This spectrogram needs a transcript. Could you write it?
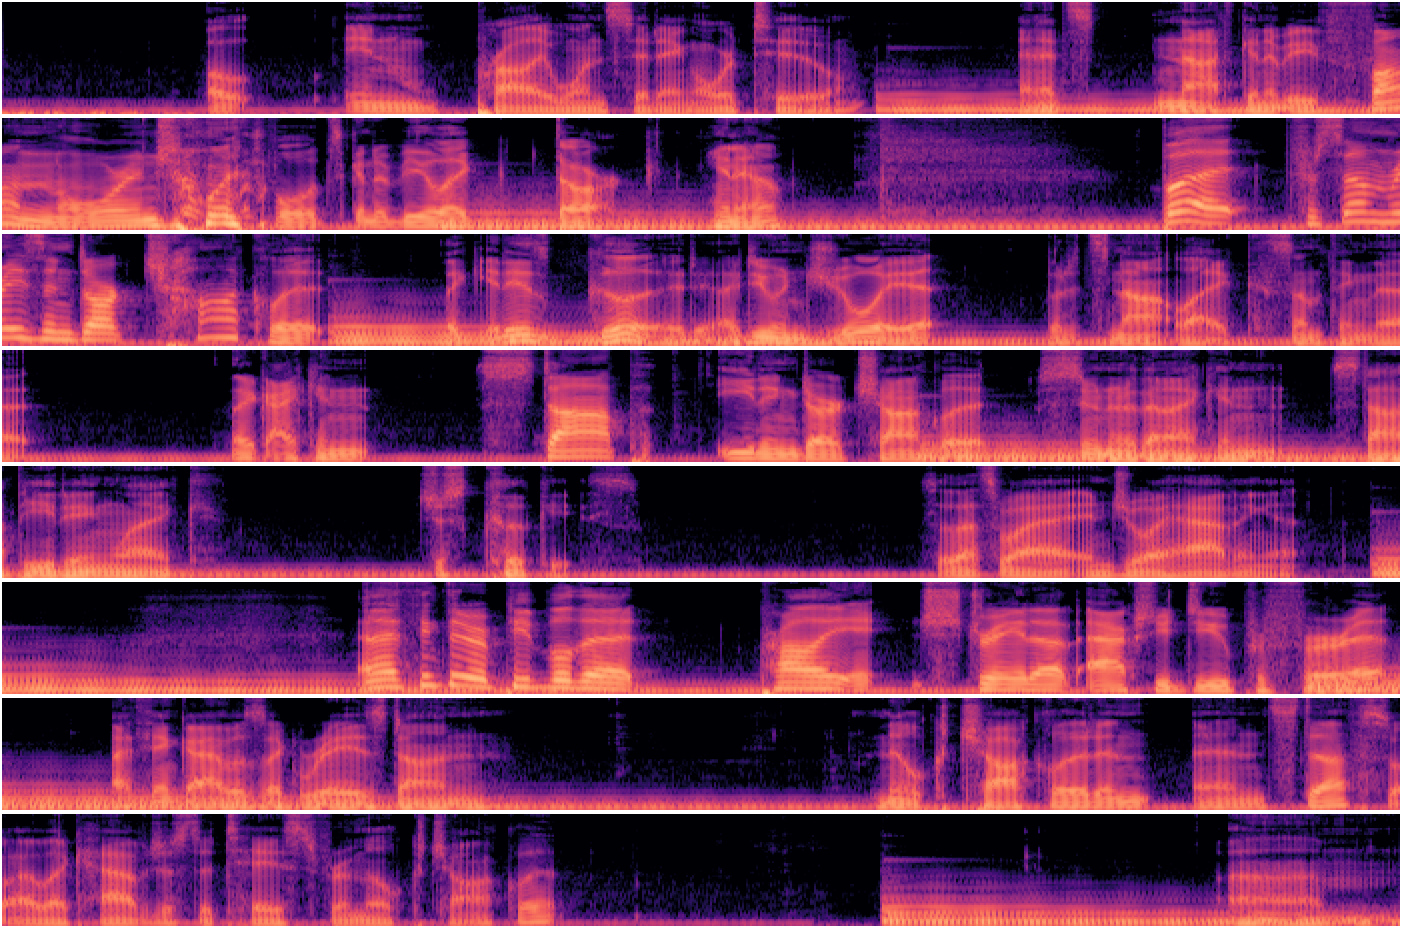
in probably one sitting or two and it's not gonna be fun or enjoyable. It's gonna be like dark you know? But for some reason dark chocolate like it is good. I do enjoy it but it's not like something that like I can stop eating dark chocolate sooner than I can stop eating like just cookies. So that's why I enjoy having it. And I think there are people that probably straight up actually do prefer it. I think I was like raised on milk chocolate and, and stuff, so I like have just a taste for milk chocolate. Um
